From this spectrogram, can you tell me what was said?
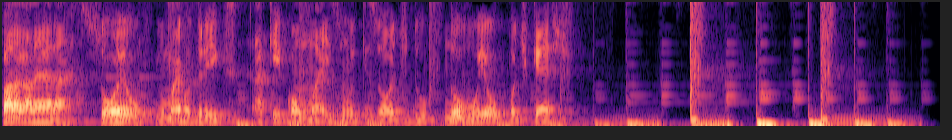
Fala galera, sou eu, Gilmar Rodrigues, aqui com mais um episódio do Novo Eu Podcast.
